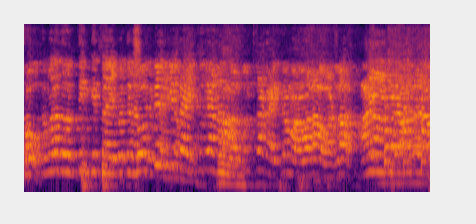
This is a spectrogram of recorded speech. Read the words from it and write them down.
हो. तुम्हाला दोन तीन गीत ऐकू देण्यासाठी दोन तीन गीत कार्यक्रम. ऐकू द्या ना. तुमचा कार्यक्रम आम्हाला आवडला आई आला.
